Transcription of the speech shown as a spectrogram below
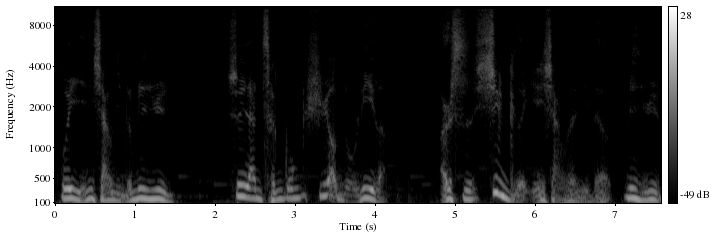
会影响你的命运。虽然成功需要努力了。而是性格影响着你的命运。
